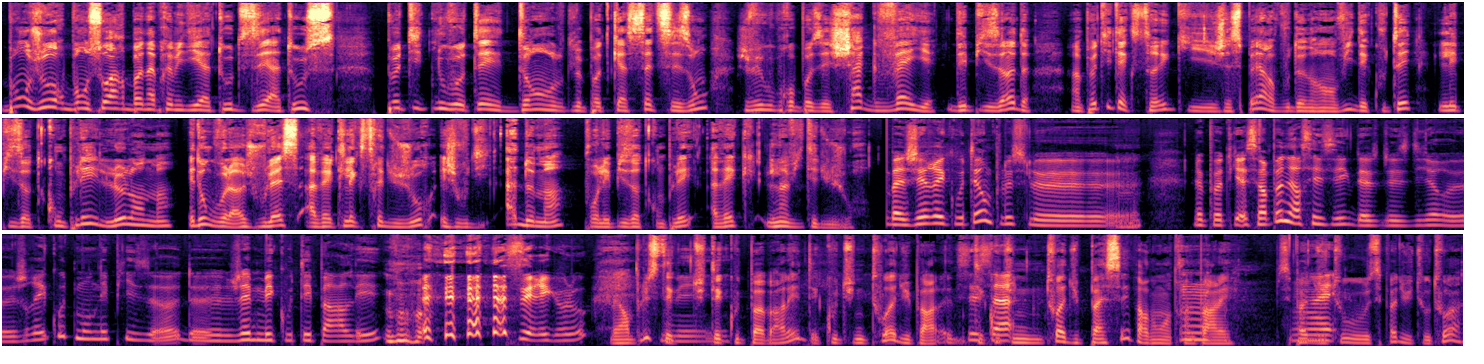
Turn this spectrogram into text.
Bonjour, bonsoir, bon après-midi à toutes et à tous. Petite nouveauté dans le podcast cette saison, je vais vous proposer chaque veille d'épisode un petit extrait qui, j'espère, vous donnera envie d'écouter l'épisode complet le lendemain. Et donc voilà, je vous laisse avec l'extrait du jour et je vous dis à demain pour l'épisode complet avec l'invité du jour. Bah, j'ai réécouté en plus le, le podcast. C'est un peu narcissique de, de se dire euh, je réécoute mon épisode, euh, j'aime m'écouter parler. c'est rigolo. Mais en plus, Mais- tu t'écoutes pas parler, t'écoutes une toi du par... T'écoutes une toi du passé, pardon, en train de Mm. parler. C'est pas Ouais. du tout, c'est pas du tout toi.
